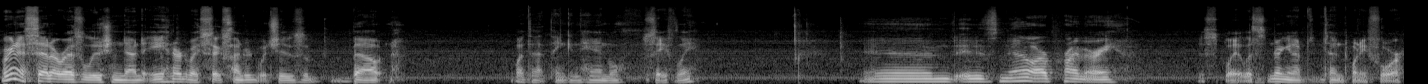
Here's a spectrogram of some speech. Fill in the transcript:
We're going to set our resolution down to 800 by 600, which is about what that thing can handle safely. And it is now our primary display. Let's bring it up to 1024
